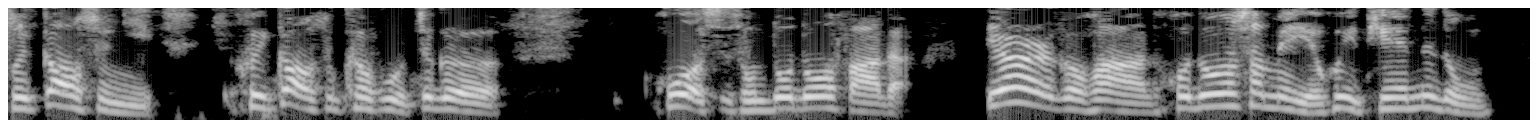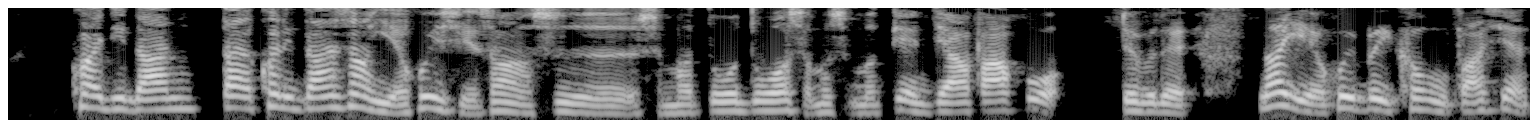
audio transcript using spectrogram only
会告诉你会告诉客户这个货是从多多发的。第二个话，多多上面也会贴那种。快递单，带快递单上也会写上是什么多多什么什么店家发货，对不对？那也会被客户发现，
